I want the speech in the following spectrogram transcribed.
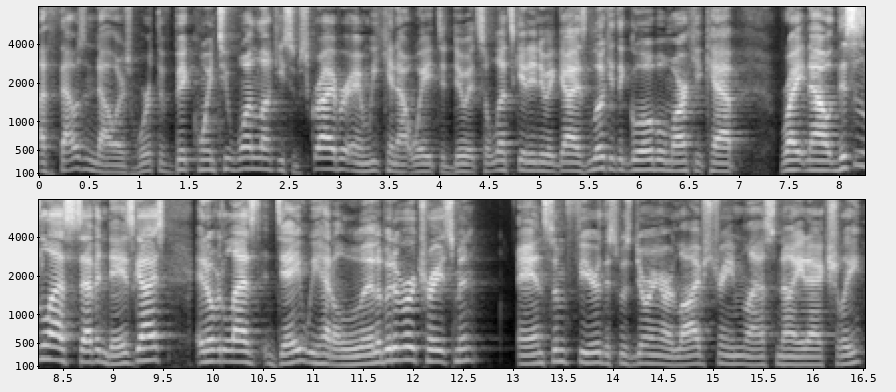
$1,000 worth of Bitcoin to one lucky subscriber, and we cannot wait to do it. So let's get into it, guys. Look at the global market cap right now. This is the last seven days, guys. And over the last day, we had a little bit of a retracement and some fear. This was during our live stream last night, actually.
